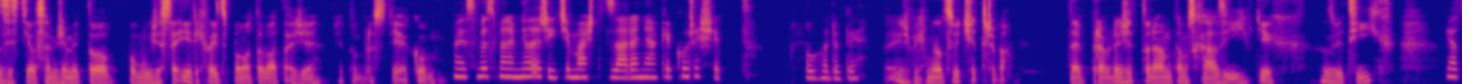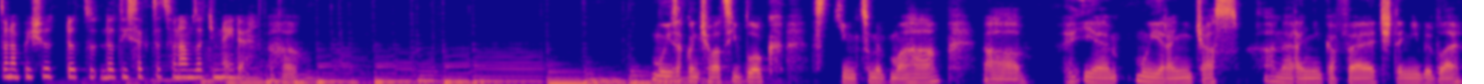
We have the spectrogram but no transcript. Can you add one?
zjistil jsem, že mi to pomůže se i rychleji zpamatovat a že, že to prostě jako... No jestli bychom neměli říct, že máš ty záda nějak jako řešit dlouhodobě. Že bych měl cvičit třeba. To je pravda, že to nám tam schází v těch zvicích. Já to napíšu do, do té sekce, co nám zatím nejde. Aha. Můj zakončovací blok s tím, co mi pomáhá, je můj ranní čas na ranní kafe, čtení Bible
